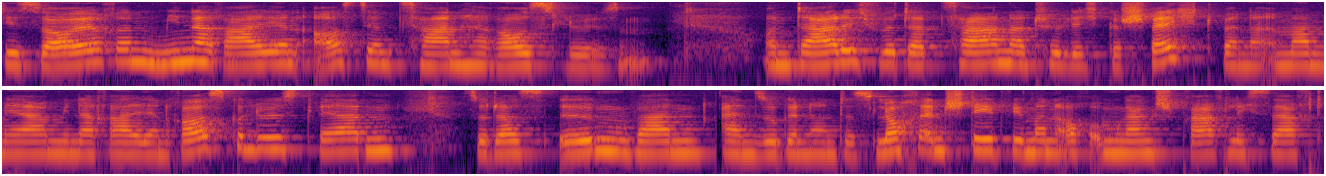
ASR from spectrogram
die Säuren Mineralien aus dem Zahn herauslösen. Und dadurch wird der Zahn natürlich geschwächt, wenn da immer mehr Mineralien rausgelöst werden, sodass irgendwann ein sogenanntes Loch entsteht, wie man auch umgangssprachlich sagt,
